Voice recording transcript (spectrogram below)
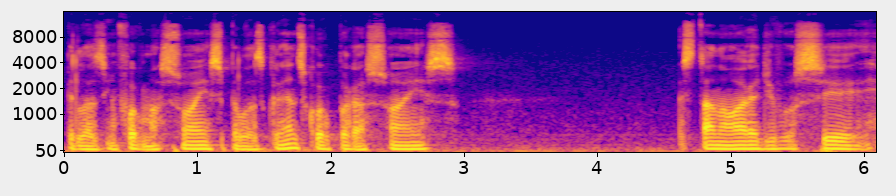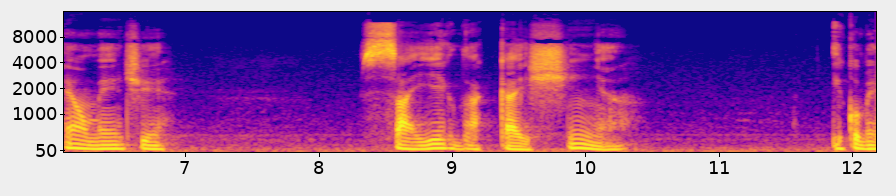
pelas informações, pelas grandes corporações está na hora de você realmente sair da caixinha e come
